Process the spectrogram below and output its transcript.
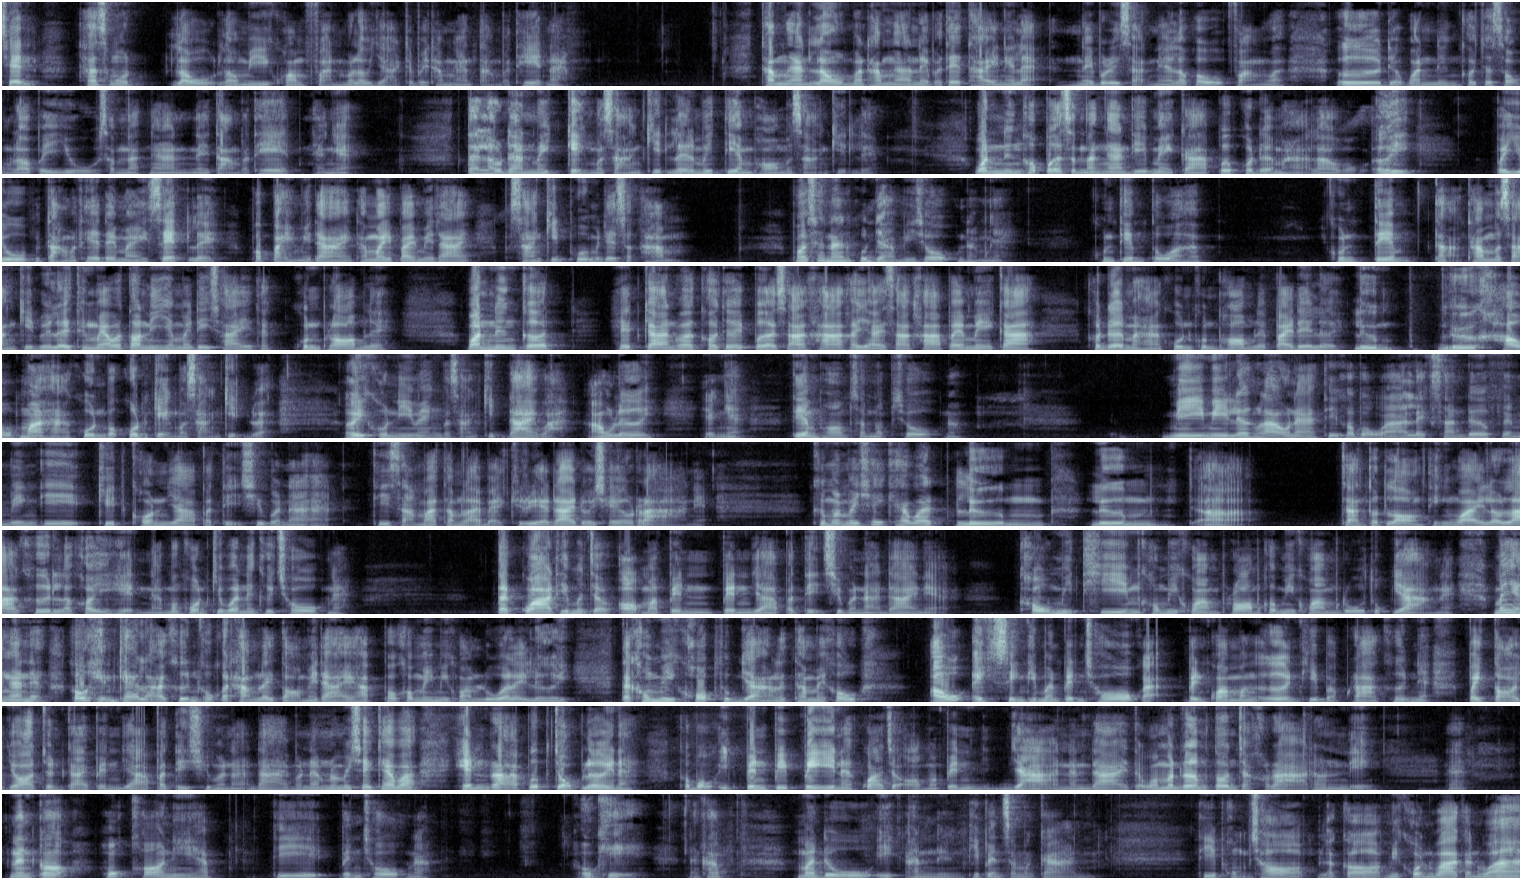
เช่น ถ้าสมมติเราเรามีความฝันว่าเราอยากจะไปทำงานต่างประเทศนะ ทำงานเรามาทำงานในประเทศไทยนี่แหละ ในบริษัทเนี้ยเราก็ฝังว่า เออ เดี๋ยววันหนึ่งเขาจะส่งเราไปอยู่สำนักงานในต่างประเทศอย่างเงี้ย แต่เราดันไม่เก่งภาษาอังกฤษเลยไม่เตรียมพร้อมภาษาอังกฤษเลย วันหนึ่งเขาเปิดสำนักงานที่อเมริกาปุ๊บเขาเดินมาหาเราบอก เอ้ย ไปอยู่ต่างประเทศได้ไหมเสร็จเลย เพราะไปไม่ได้ทำไมไปไม่ได้ ภาษาอังกฤษพูดไม่ได้สักคำเพราะฉะนั้นคุณอยากมีโชคคุณทำไง คุณเตรียมตัวครับ คุณเตรียมทำภาษาอังกฤษไว้เลย ถึงแม้ว่าตอนนี้ยังไม่ได้ใช้แต่คุณพร้อมเลย วันหนึ่งเกิด เหตุการณ์ว่าเขาจะไปเปิดสาขาขยายสาขาไปอเมริกาเขาเดินมาหาคุณคุณพร้อมเลยไปได้เลย หรือหรือเขามาหาคุณเพราะคุณเก่งภาษาอังกฤษด้วยเอ้ยคนนี้แม่งภาษาอังกฤษได้ว่ะเอาเลย อย่างเงี้ยเตรียมพร้อมสำหรับโชคเนาะมีมีเรื่องเล่านะ ที่เขาบอกว่าอเล็กซานเดอร์เฟลมิงที่คิดค้นยาปฏิชีวนะ ที่สามารถทำลายแบคทีเรียได้โดยใช้ราเนี่ยคือมันไม่ใช่แค่ว่าลืมลืมจานทดลองทิ้งไว้แล้วลาขึ้นแล้วค่อยเห็นนะ บางคนคิดว่านั่นคือโชคนะ แต่กว่าที่มันจะออกมาเป็นเป็นยาปฏิชีวนะได้เนี่ยเขามีทีมเขามีความพร้อมเขามีความรู้ทุกอย่างนะไม่อย่างนั้นเนี่ยเขาเห็นแค่ลาขึ้นเขาก็ทำอะไรต่อไม่ได้ครับ เพราะเขาไม่มีความรู้อะไรเลย แต่เขามีครบทุกอย่างแล้วทำให้เขาเอาไอ้สิ่งที่มันเป็นโชคอะ่ะเป็นความบังเอิญที่แบบราขึ้นเนี่ยไปต่อยอดจนกลายเป็นยาปฏิชีวนะได้เพราะนั้นมันไม่ใช่แค่ว่าเห็นราปุ๊บจบเลยนะเขาบอกอีกเป็นปีๆนะกว่าจะออกมาเป็นยานั้นได้ แต่ว่ามันเริ่มต้นจากราเท่านั้นเองนะนั้นก็ 6 ข้อนี้ครับ ที่เป็นโชคนะ โอเคนะครับ มาดูอีกอันหนึ่งที่เป็นสมการที่ผมชอบแล้วก็มีคนว่ากันว่า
